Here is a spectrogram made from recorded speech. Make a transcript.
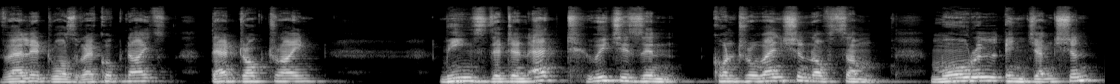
valet was recognized. That doctrine means that an act which is in contravention of some moral injunction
